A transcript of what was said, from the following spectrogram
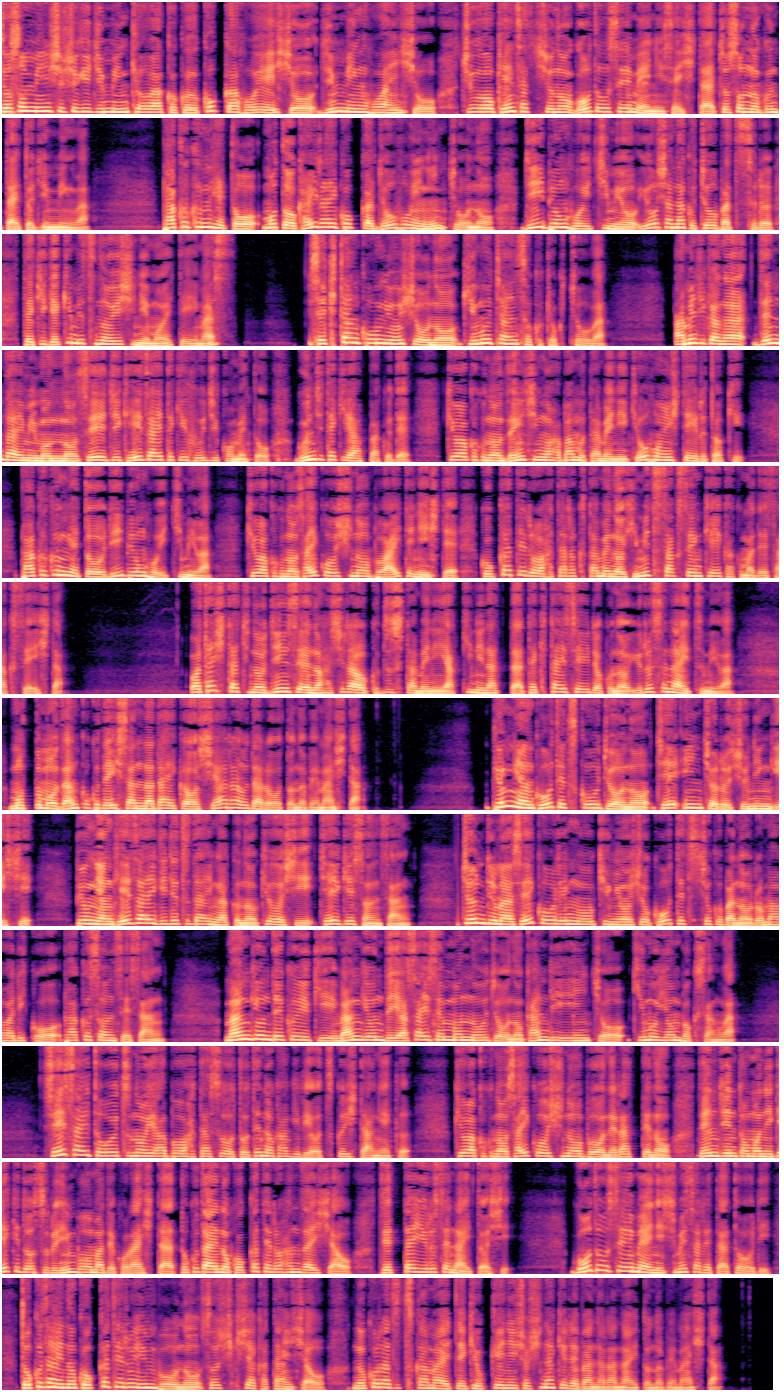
朝鮮民主主義人民共和国国家保衛省人民保安省中央検察署の合同声明に接した朝鮮の軍隊と人民は、パククンヘと元海来国家情報院委員長のリー・ビョンホ一味を容赦なく懲罰する敵撃滅の意志に燃えています。石炭工業省のキム・チャンソク局長は、アメリカが前代未聞の政治経済的封じ込めと軍事的圧迫で共和国の前進を阻むために共本しているとき、パククンヘとリー・ビョンホ一味は共和国の最高首脳部を相手にして国家テロを働くための秘密作戦計画まで作成した。私たちの人生の柱を崩すために躍起になった敵対勢力の許せない罪は、最も残酷で悲惨な代価を支払うだろうと述べました。平壌鋼鉄工場のチェ・インチョル主任技師、平壌経済技術大学の教師チェ・ゲソンさん、チョンリマ成功連合企業所鋼鉄職場のロマワリコパクソンセさん、マンギョンデ区域マンギョンデ野菜専門農場の管理委員長キム・ヨンボクさんは、制裁統一の野望を果たそうと手の限りを尽くした挙句、共和国の最高首脳部を狙っての天人ともに激怒する陰謀まで凝らした特大の国家テロ犯罪者を絶対許せないとし、合同声明に示された通り、特大の国家テロ陰謀の組織者加担者を残らず捕まえて極刑に処しなければならないと述べました。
